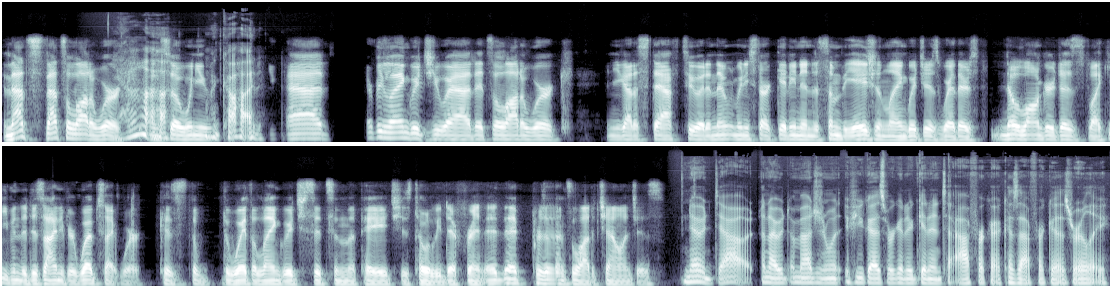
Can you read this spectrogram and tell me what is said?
and that's that's a lot of work. Yeah. And so when Oh you my God. add every language you add, it's a lot of work and you got to staff to it. And then when you start getting into some of the Asian languages where there's no longer does like even the design of your website work because the, the way the language sits in the page is totally different. It, it presents a lot of challenges. No doubt. And I would imagine if you guys were going to get into Africa, because Africa is really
